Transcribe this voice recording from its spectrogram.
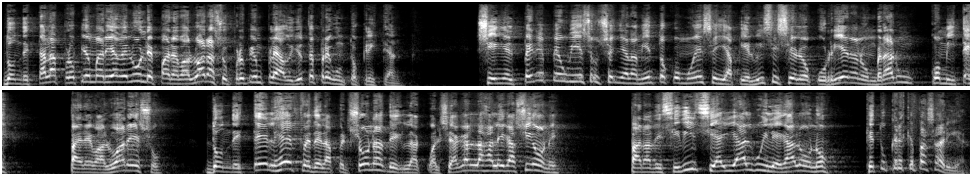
donde está la propia María de Lourdes para evaluar a su propio empleado. Yo te pregunto, Cristian, si en el PNP hubiese un señalamiento como ese y a Pierluisi se le ocurriera nombrar un comité para evaluar eso, donde esté el jefe de la persona de la cual se hagan las alegaciones, para decidir si hay algo ilegal o no, ¿qué tú crees que pasaría?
